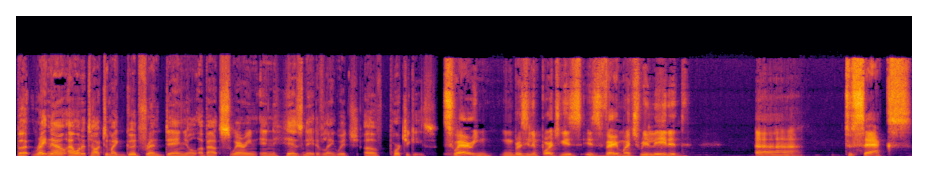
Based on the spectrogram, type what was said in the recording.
But right now, I want to talk to my good friend Daniel about swearing in his native language of Portuguese. Swearing in Brazilian Portuguese is very much related uh, to sex.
